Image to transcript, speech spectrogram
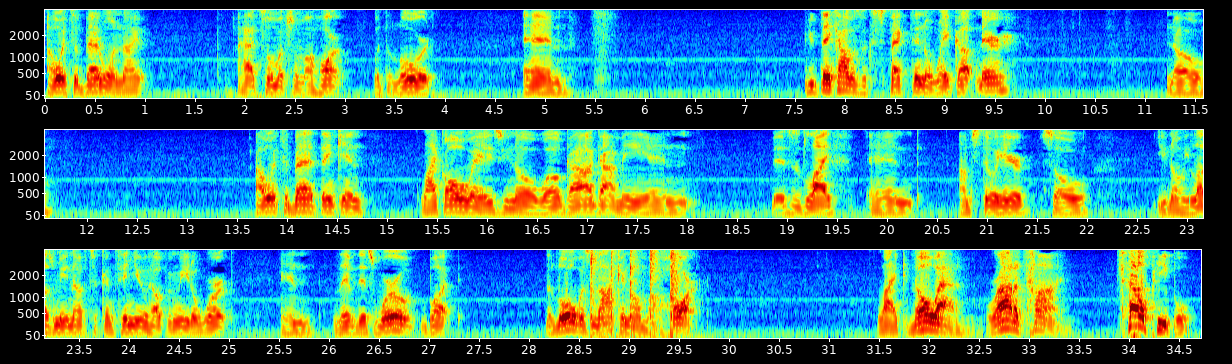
I went to bed one night. I had so much on my heart with the Lord. And you think I was expecting to wake up there? No. I went to bed thinking, like always, you know, well, God got me and this is life and I'm still here. So, you know, He loves me enough to continue helping me to work and live this world. But the Lord was knocking on my heart. Like, no, Adam, we're out of time. Tell people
